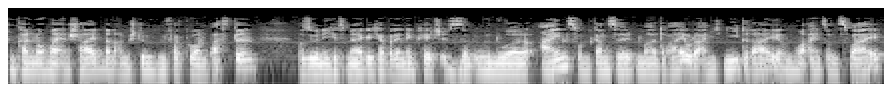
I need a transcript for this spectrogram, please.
und kann nochmal entscheiden, dann an bestimmten Faktoren basteln. Also wenn ich jetzt merke, ich habe bei Landingpage insgesamt immer nur eins und ganz selten mal drei oder eigentlich nie drei und nur eins und zwei,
